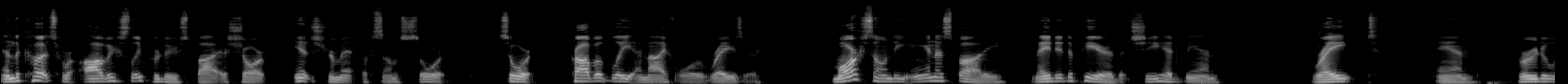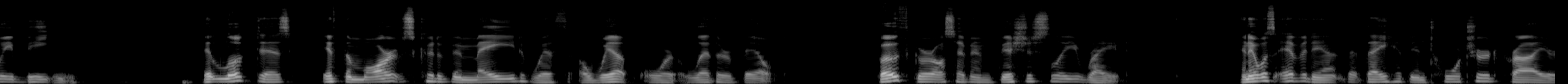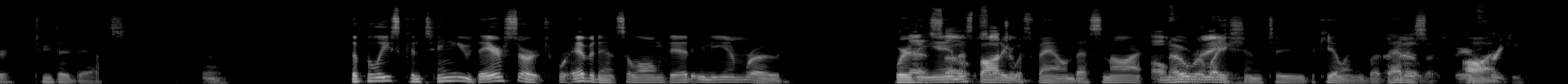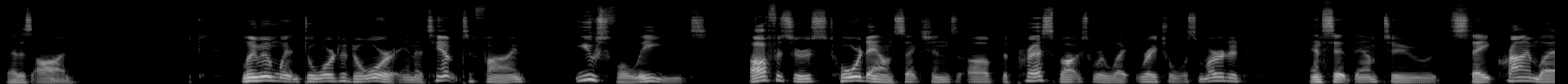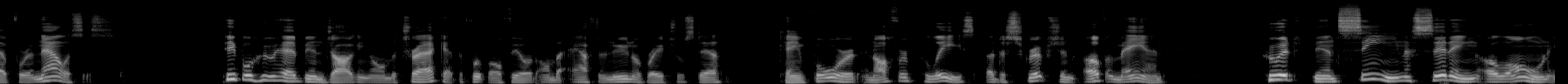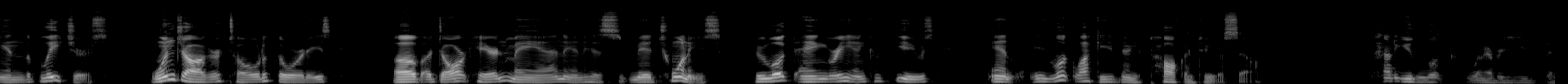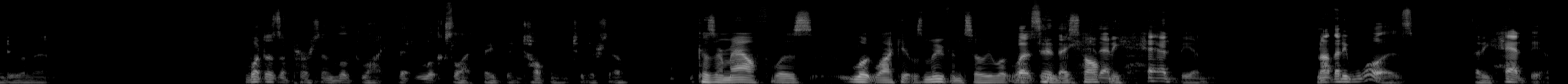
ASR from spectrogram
and the cuts were obviously produced by a sharp instrument of some sort, sort, probably a knife or razor. Marks on Deanna's body made it appear that she had been raped and brutally beaten. It looked as if the marks could have been made with a whip or leather belt. Both girls had been viciously raped, and it was evident that they had been tortured prior to their deaths. Mm. The police continued their search for evidence along Dead Indian Road, where That is so- Deanna's body was found. That's not no name. relation to the killing, but that know, is but odd. freaky. that is odd. Lewman went door to door in attempt to find useful leads. Officers tore down sections of the press box where La- Rachel was murdered and sent them to the state crime lab for analysis. People who had been jogging on the track at the football field on the afternoon of Rachel's death came forward and offered police a description of a man who had been seen sitting alone in the bleachers. One jogger told authorities of a dark haired man in his mid 20s who looked angry and confused, and he looked like he'd been talking to himself. How do you look whenever you've been doing that? What does a person look like that looks like they've been talking to themselves? Because her mouth was looked like it was moving, so he looked But like said he they, was talking. that he had been. Not that he was, that he had been.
